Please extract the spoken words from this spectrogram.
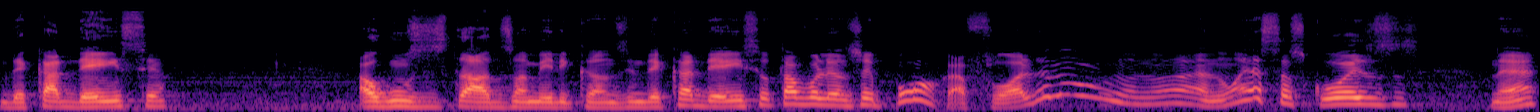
decadência, alguns estados americanos em decadência. Eu estava olhando e falei, pô, a Flórida não, não, é, não é essas coisas, né?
